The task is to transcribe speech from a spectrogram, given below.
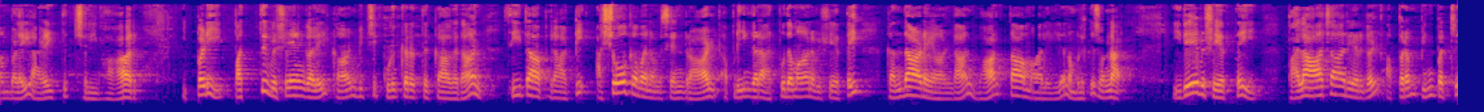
நம்மளை அழைத்து செல்வார். இப்படி பத்து விஷயங்களை காண்பிச்சு கொடுக்கறதுக்காக தான் சீதா பிராட்டி அசோகவனம் சென்றாள் அப்படிங்கிற அற்புதமான விஷயத்தை கந்தாடை ஆண்டான் வார்த்தா மாலையில நம்மளுக்கு சொன்னார். இதே விஷயத்தை பல ஆச்சாரியர்கள் அப்புறம் பின்பற்றி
